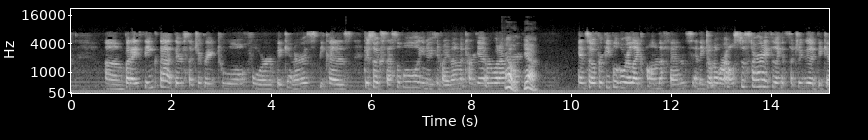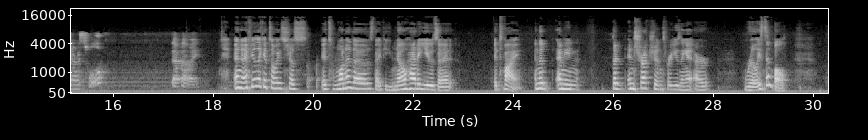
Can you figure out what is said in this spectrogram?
Um, but I think that they're such a great tool for beginners because they're so accessible. You know, you can buy them at Target or whatever. Oh, yeah. And so for people who are like on the fence and they don't know where else to start, I feel like it's such a good beginner's tool. Definitely. And I feel like it's always just it's one of those that if you know how to use it, it's fine. And the I mean, the instructions for using it are really simple.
